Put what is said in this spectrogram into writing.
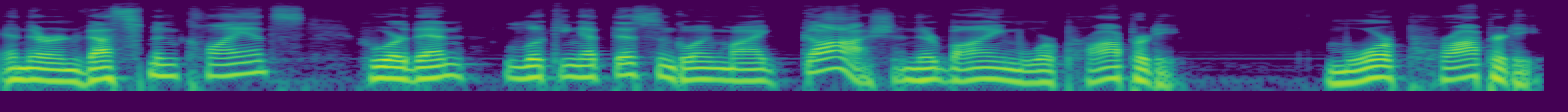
and their investment clients who are then looking at this and going, my gosh, and they're buying more property. More property.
